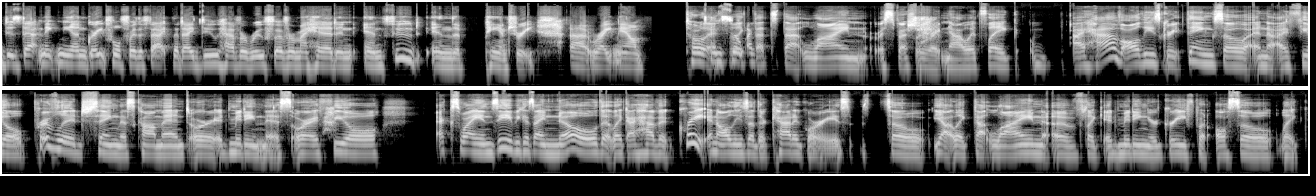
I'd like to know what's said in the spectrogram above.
does that make me ungrateful for the fact that I do have a roof over my head and, and food in the pantry uh, right now? Totally. And I feel so like I, that's that line, especially right now. It's like, I have all these great things. So, and I feel privileged saying this comment or admitting this, or I feel X, Y, and Z because I know that like I have it great in all these other categories. So, yeah, like that line of like admitting your grief, but also like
